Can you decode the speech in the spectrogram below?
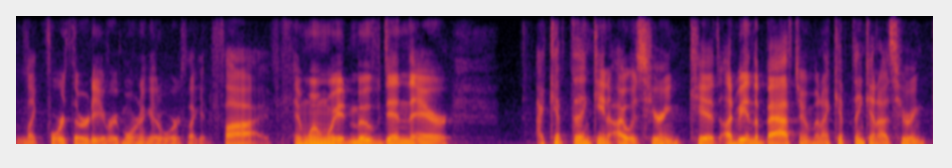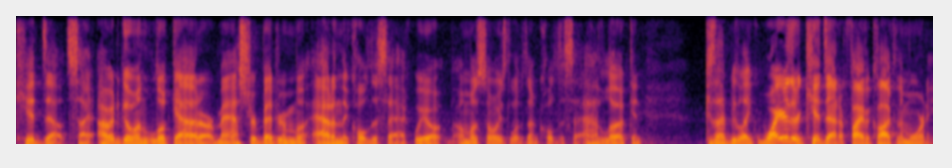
like 4:30 every morning go to work like at 5. And when we had moved in there, I kept thinking I was hearing kids. I'd be in the bathroom and I kept thinking I was hearing kids outside. I would go and look out our master bedroom out in the cul-de-sac. We almost always lived on cul-de-sac. I'd look and because I'd be like, why are there kids out at five o'clock in the morning?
